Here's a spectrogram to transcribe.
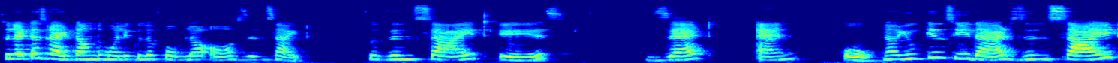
So let us write down the molecular formula of zincite. So zincite is ZnO. Now you can see that zincite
